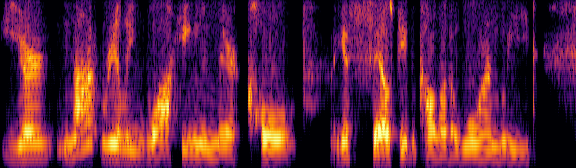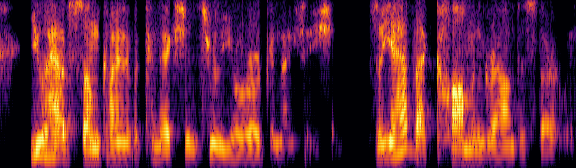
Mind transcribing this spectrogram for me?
You're not really walking in there cold. I guess salespeople call it a warm lead. You have some kind of a connection through your organization. So you have that common ground to start with.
